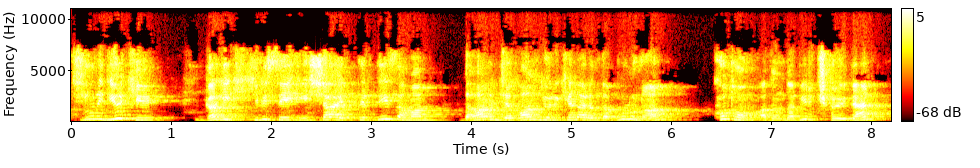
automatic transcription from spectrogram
Şimdi diyor ki Gagik kiliseyi inşa ettirdiği zaman daha önce Van Gölü kenarında bulunan Kotom adında bir köyden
